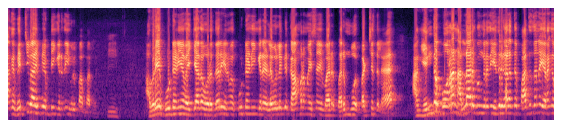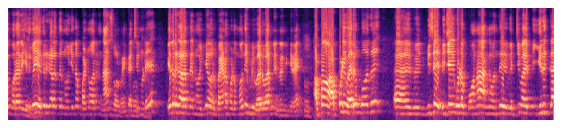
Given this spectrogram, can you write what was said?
அங்க வெற்றி வாய்ப்பு எப்படிங்கிறது இவர் பாப்பாரு. ம். அவரே கூட்டணியே வைக்காத ஒருத்தர் என்ன கூட்டணிங்கிற லெவலுக்கு காம்ப்ரமைஸ் ஆகி வரு வரும்போ பட்சத்துல அங்க எங்க போனா நல்லா இருக்குங்கிறது எதிர்காலத்தை பார்த்து தானே இறங்க போறாரு. இதுவே எதிர்காலத்தை நோக்கி தான் பண்ணுவாருன்னு நான் சொல்றேன். கட்சியினுடைய எதிர்காலத்தை நோக்கி அவர் பயணப்படும் போது இப்படி வருவார்னு நினைக்கிறேன். அப்போ அப்படி வரும்போது விஜய் விஜய் கூட போனா அங்க வந்து வெற்றி வாய்ப்பு இருக்கா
